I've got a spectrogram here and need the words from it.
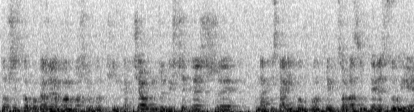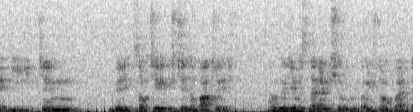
To wszystko pokażę Wam w Waszym odcinkach. Chciałbym, żebyście też e, napisali pod wątkiem, co Was interesuje i czym byli, co chcielibyście zobaczyć, a my będziemy starali się uzupełnić tą ofertę.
